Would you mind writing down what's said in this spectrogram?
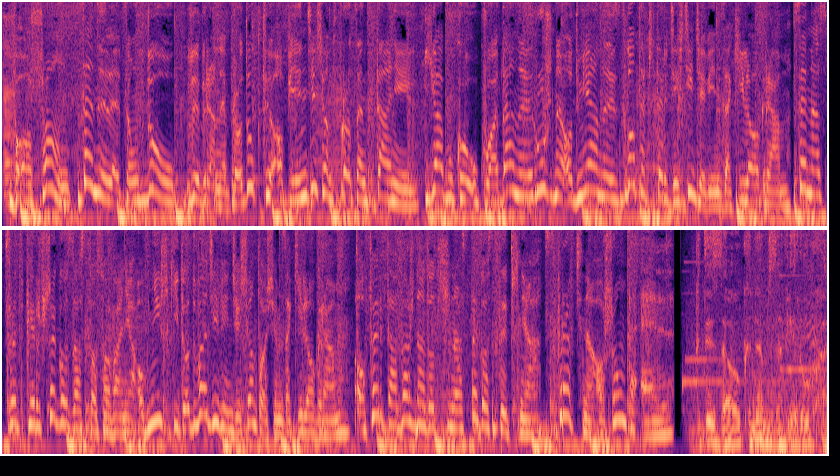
W Auchan ceny lecą w dół. Wybrane produkty o 50% taniej. Jabłko układane, różne odmiany, złote 49 za kilogram. Cena sprzed pierwszego zastosowania obniżki to 2,98 za kilogram. Oferta ważna do 13 stycznia. Sprawdź na oszą.pl. Gdy za oknem zawierucha,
